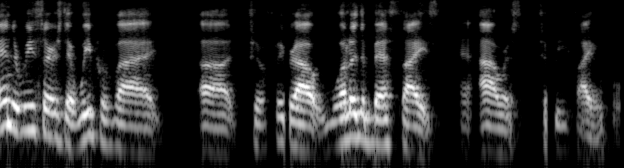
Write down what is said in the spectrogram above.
and the research that we provide uh, to figure out what are the best sites and hours to be fighting for.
